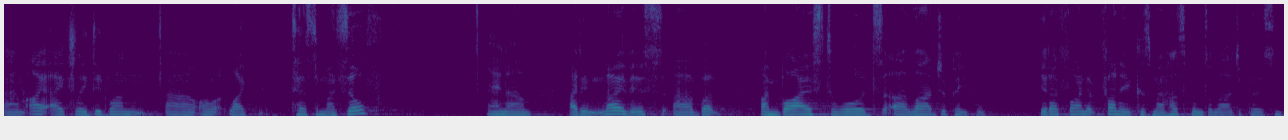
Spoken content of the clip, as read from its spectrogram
Um, I actually did one, uh, on- like, tested myself, and um, I didn't know this, uh, but I'm biased towards uh, larger people. Yet I find it funny because my husband's a larger person.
